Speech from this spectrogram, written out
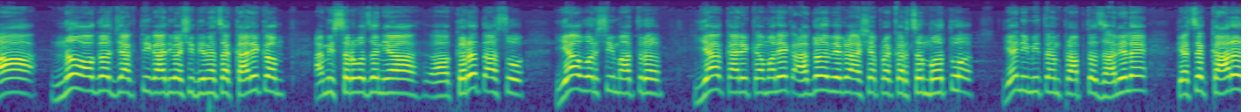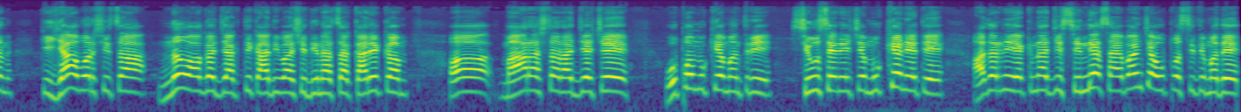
हा नऊ ऑगस्ट जागतिक आदिवासी दिनाचा कार्यक्रम आम्ही सर्वजण या करत असो. यावर्षी मात्र या कार्यक्रमाला एक आगळं वेगळं अशा प्रकारचं महत्त्व या निमित्तानं प्राप्त झालेलं आहे. त्याचं कारण की ह्या वर्षीचा नऊ ऑगस्ट जागतिक आदिवासी दिनाचा कार्यक्रम महाराष्ट्र राज्याचे उपमुख्यमंत्री शिवसेनेचे मुख्य नेते आदरणीय एकनाथजी शिंदे साहेबांच्या उपस्थितीमध्ये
